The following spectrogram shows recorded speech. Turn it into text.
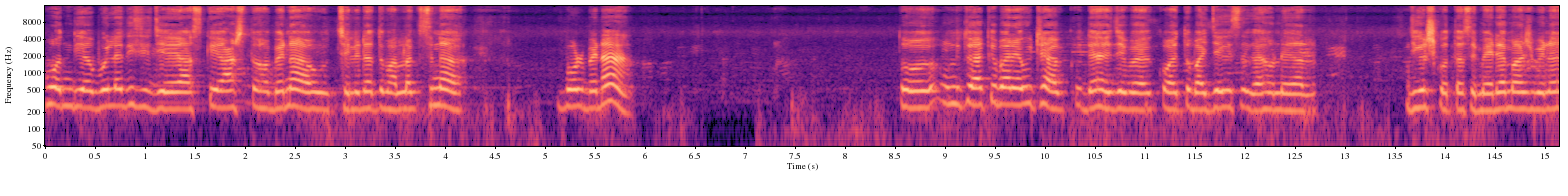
ফোন দিয়ে বলে দিছি যে, আজকে আসতে হবে না, ও ছেলেটা তো ভালো লাগছে না পড়বে না? তো উনি তো একেবারে উঠা দেখা যাবে হয়তো বাইজে গেছে এখন আর জিজ্ঞেস করতেছে, ম্যাডাম আসবে না?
